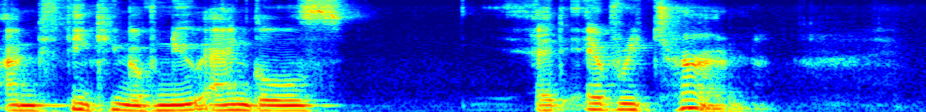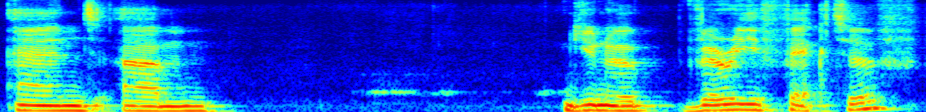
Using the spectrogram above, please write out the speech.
I'm thinking of new angles at every turn. And um, you know, very effective,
